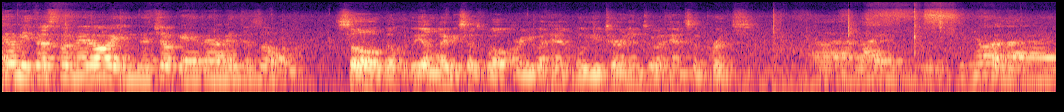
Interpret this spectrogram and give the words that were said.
io mi trasformerò in ciò che veramente sono. So the, the young lady says, "Well, are you a hand, will you turn into a handsome prince?" Eh, la signora la,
